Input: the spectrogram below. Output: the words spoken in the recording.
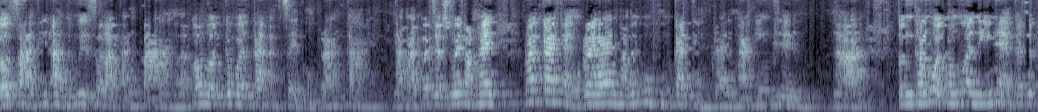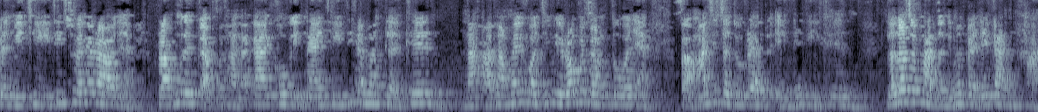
ลดสารพิษอนุมูลอิสระต่างๆ แล้วก็ลดกระบวนการอักเสบของร่างกายนะคะ ก็จะช่วยทำให้ร่างกายแข็งแรงทำให้ภูมิคุ้มกันแข็งแรงมากยิ่งขึ้นนะคะตรงทั้งหมดทั้งมวลนี้เเนี่ยก็จะเป็นวิธีที่ช่วยให้เราเนี่ยรับมือกับสถานการณ์โควิด -19 ที่กำลังเกิดขึ้นนะคะทำให้คนที่มีโรคประจำตัวเนี่ยสามารถที่จะดูแลตัวเองได้ดีขึ้น แล้วเราจะผ่านตรงนี้มันไปด้วยกันค่ะ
